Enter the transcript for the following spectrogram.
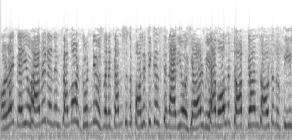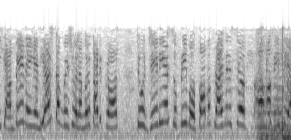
All right, there you have it. And in some more good news, when it comes to the political scenario here, we have all the top guns out in the field campaigning. And here's some visual. I'm going to cut across to JDS Supremo, former Prime Minister of, uh, of India,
